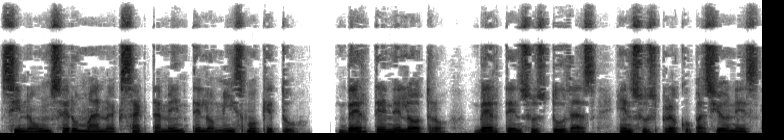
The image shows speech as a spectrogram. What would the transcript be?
sino un ser humano exactamente lo mismo que tú. Verte en el otro, verte en sus dudas, en sus preocupaciones,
